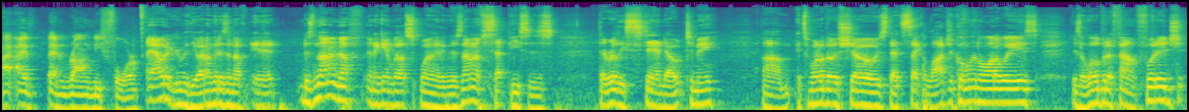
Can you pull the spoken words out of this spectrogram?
I, I've been wrong before. I would agree with you. I don't think there's enough in it. There's not enough, and again, without spoiling anything, there's not enough set pieces that really stand out to me. Um, it's one of those shows that's psychological in a lot of ways. There's a little bit of found footage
